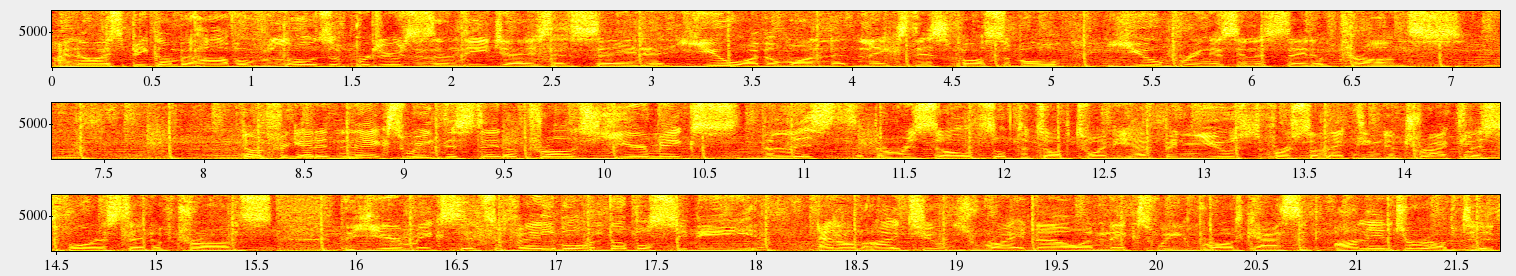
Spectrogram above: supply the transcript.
I know I speak on behalf of loads of producers and DJs that say that you are the one that makes this possible. You bring us in a state of trance. Don't forget it next week, the State of Trance year mix. The list, the results of the top 20 have been used for selecting the track list for a State of Trance. The year mix, it's available on double CD and on iTunes right now, and next week broadcasted uninterrupted.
